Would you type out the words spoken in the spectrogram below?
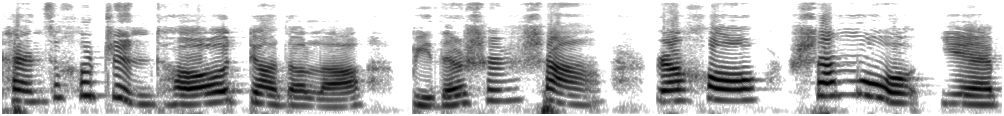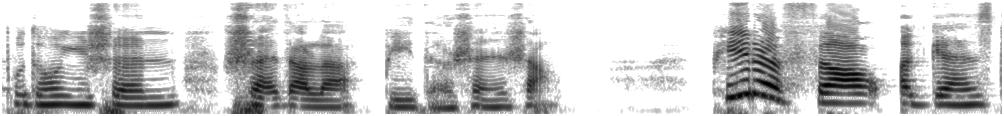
毯子和枕头掉到了彼得身上，然后山姆也扑通一声摔到了彼得身上。Peter fell against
